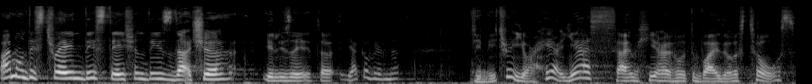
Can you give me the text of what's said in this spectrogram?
I'm on this train, this station, this dacha, Elizaveta Yakovlevna, Dimitri, you're here. Yes, I'm here. I want to buy those tools.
